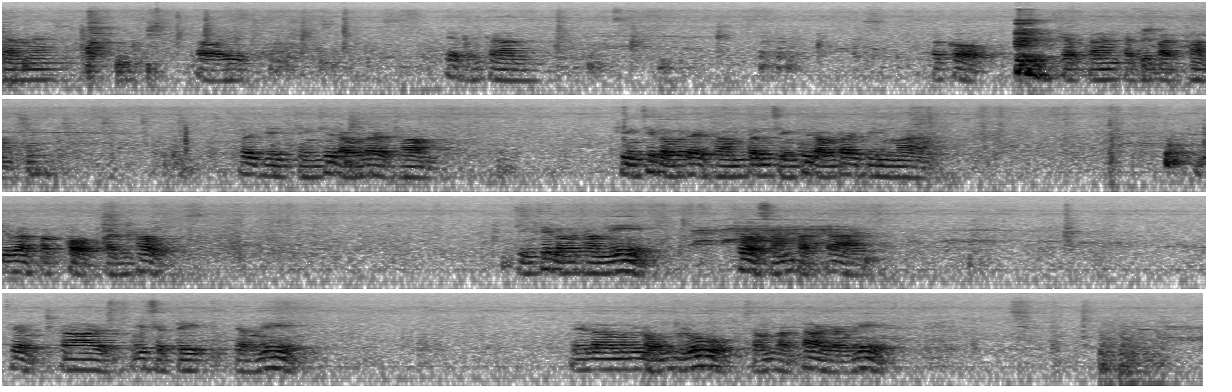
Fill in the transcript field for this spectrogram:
กันนะต่อเรื่องของการประกอบกับการปฏิบัติธรรมได้ยินสิ่งที่เราได้ทำสิ่งที่เราได้ทำเป็นสิ่งที่เราได้ยินมาเรียกว่าประกอบกันเข้า สิ่งที่เราทำนี่ก็สัมผัสได้เช่นกายมีสติอย่างนี้เวลามันหลงรู้สัมผัสได้อย่างนี้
